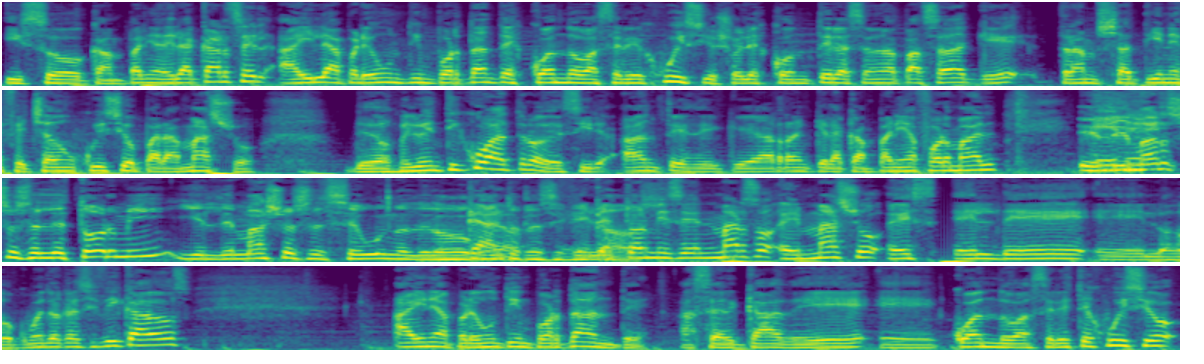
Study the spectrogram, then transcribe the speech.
hizo campaña de la cárcel. Ahí la pregunta importante es cuándo va a ser el juicio. Yo les conté la semana pasada que Trump ya tiene fechado un juicio para mayo de 2024, es decir, antes de que arranque la campaña formal. El En de marzo es el de Stormy y el de mayo es el segundo, el de los documentos Claro, El clasificados. Stormy es en marzo, en mayo es el de eh, los documentos clasificados. Hay una pregunta importante acerca de eh, cuándo va a ser este juicio.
